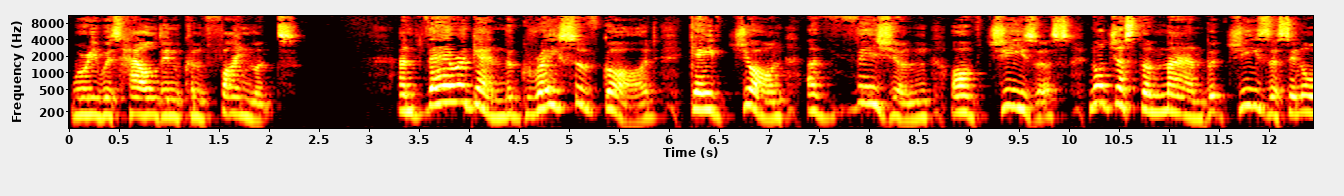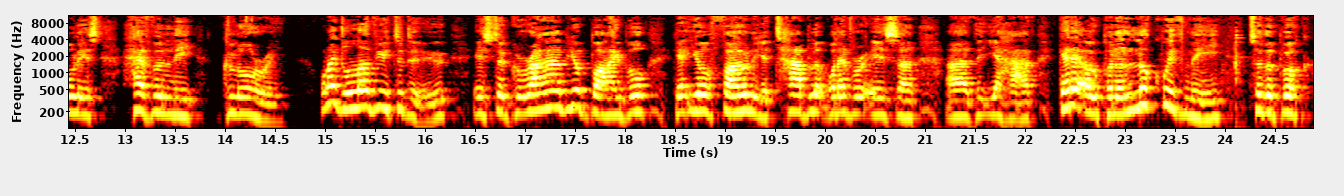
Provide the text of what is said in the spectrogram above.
where he was held in confinement. And there again, the grace of God gave John a vision of Jesus, not just the man, but Jesus in all his heavenly glory. What I'd love you to do is to grab your Bible, get your phone or your tablet, whatever it is uh, uh, that you have, get it open and look with me to the book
